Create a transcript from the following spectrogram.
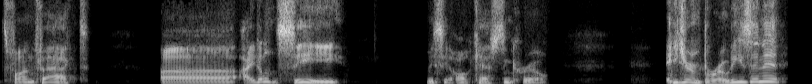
It's fun fact. Uh I don't see let me see all cast and crew. Adrien Brody's in it?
